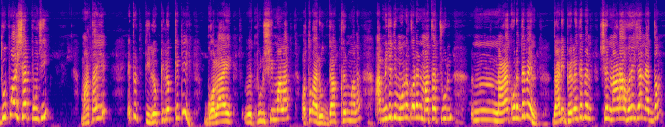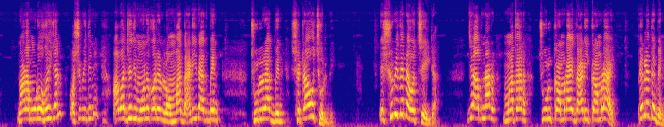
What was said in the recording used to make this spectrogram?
দু পয়সার পুঁজি মাথায় একটু তিলক টিলক কেটে গলায় তুলসীর মালা অথবা রুদ্রাক্ষের মালা। আপনি যদি মনে করেন মাথা, চুল নাড়া করে দেবেন, দাড়ি ফেলে দেবেন, সে নাড়া হয়ে যান একদম, নাড়া মুড়ো হয়ে যান, অসুবিধে নেই। আবার যদি মনে করেন লম্বা দাড়ি রাখবেন, চুল রাখবেন, সেটাও চলবে। এর সুবিধেটা হচ্ছে এইটা, যে আপনার মাথার চুল কামড়ায়, দাড়ি কামড়ায়, ফেলে দেবেন,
